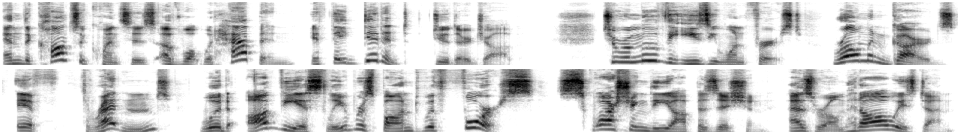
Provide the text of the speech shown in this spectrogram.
and the consequences of what would happen if they didn't do their job. To remove the easy one first, Roman guards, if threatened, would obviously respond with force, squashing the opposition, as Rome had always done.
